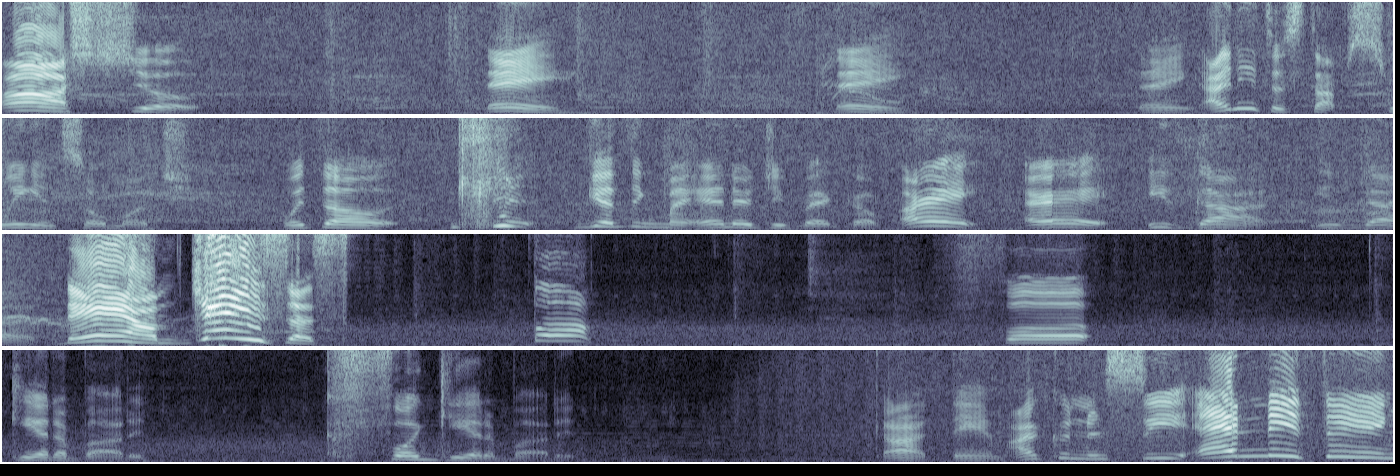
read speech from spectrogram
Ah, shoot. Dang. Dang. Dang. I need to stop swinging so much without getting my energy back up. Alright. Alright. He's gone. He's gone. Damn. Jesus. Fuck. Fuck. Forget about it. Forget about it. God damn, I couldn't see anything!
